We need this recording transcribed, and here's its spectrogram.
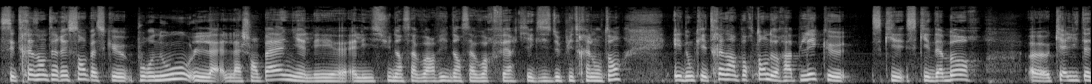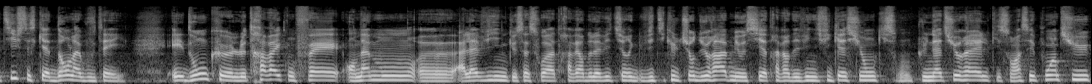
C'est très intéressant parce que pour nous, la, la champagne, elle est, elle est issue d'un savoir-vivre, d'un savoir-faire qui existe depuis très longtemps, et donc il est très important de rappeler que ce qui est, ce qui est d'abord euh, qualitatif, c'est ce qu'il y a dans la bouteille. Et donc euh, le travail qu'on fait en amont euh, à la vigne, que ça soit à travers de la viticulture durable, mais aussi à travers des vinifications qui sont plus naturelles, qui sont assez pointues,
